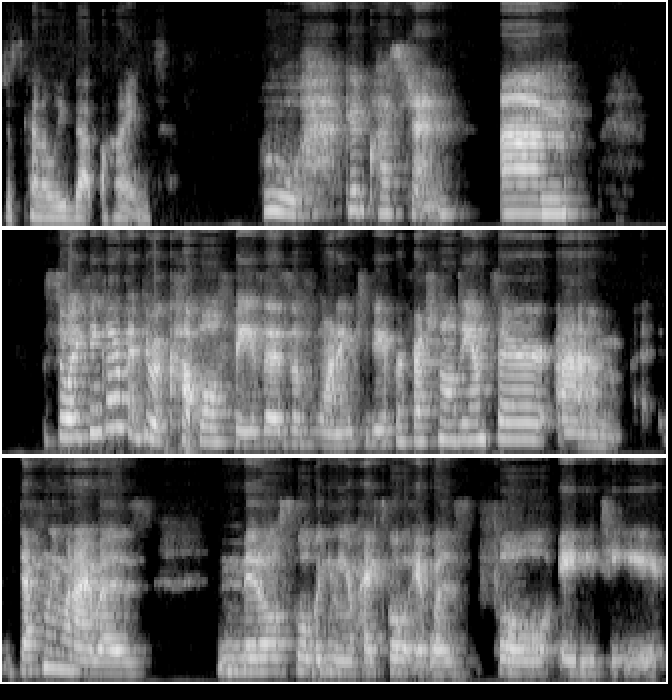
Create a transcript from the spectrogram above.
just kind of leave that behind? Ooh, good question. Um, so I think I went through a couple phases of wanting to be a professional dancer. Um, definitely when I was middle school, beginning of high school, it was full ABT,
